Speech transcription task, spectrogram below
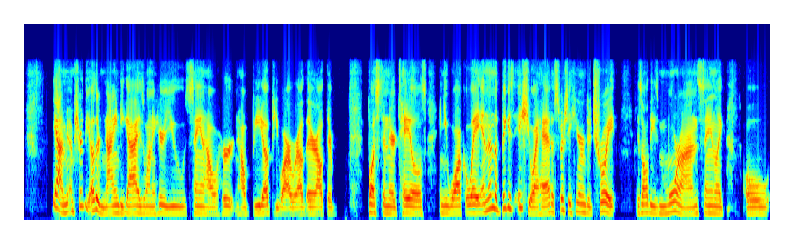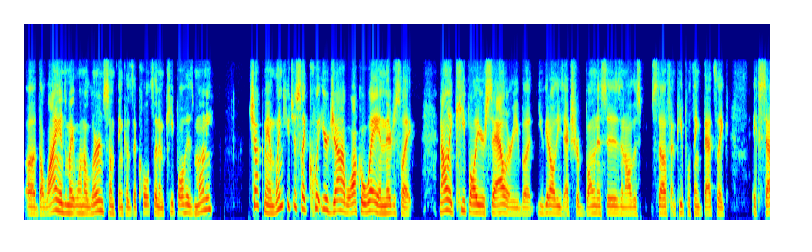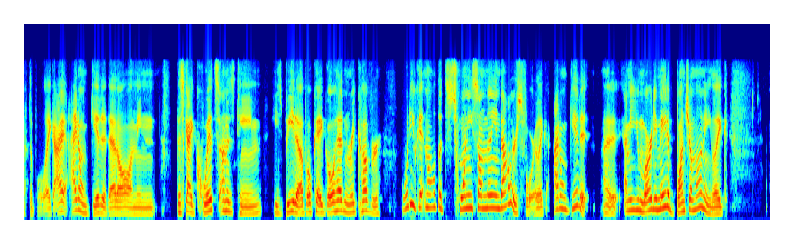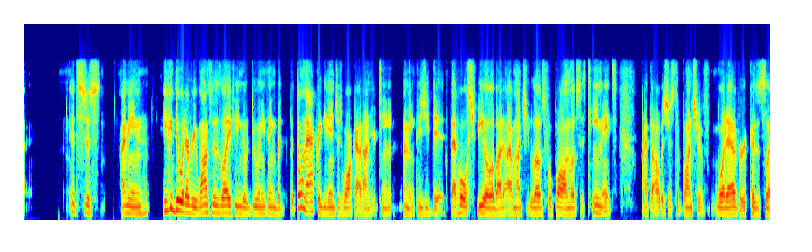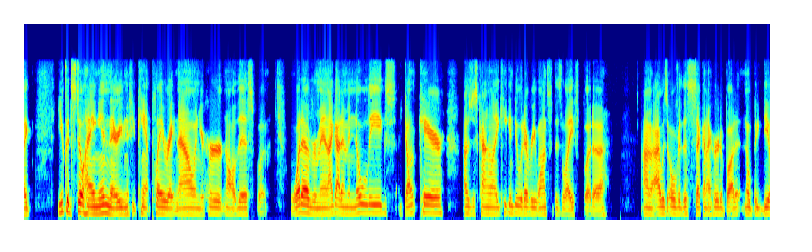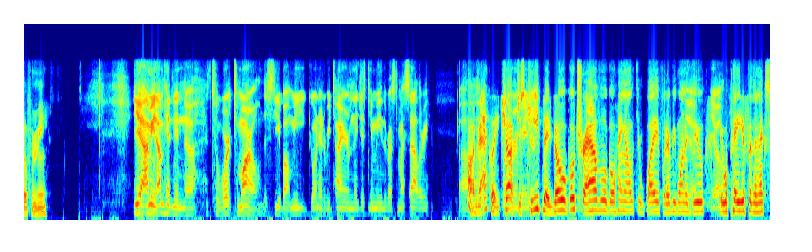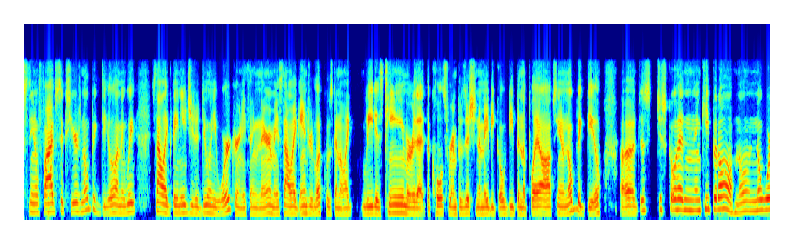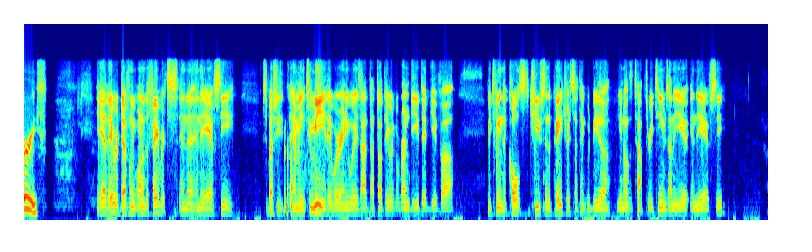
Yeah, I'm, I'm sure the other 90 guys want to hear you saying how hurt and how beat up you are. We're out there, out there busting their tails, and you walk away. And then the biggest issue I had, especially here in Detroit, is all these morons saying like, "Oh, uh, the Lions might want to learn something because the Colts let him keep all his money." Chuck, man, when do you just like quit your job, walk away, and they're just like, not only keep all your salary, but you get all these extra bonuses and all this stuff, and people think that's like acceptable. Like I, I don't get it at all. I mean, this guy quits on his team. He's beat up. Okay, go ahead and recover. What are you getting all the twenty some million dollars for? Like I don't get it. I, I mean, you already made a bunch of money. Like, it's just, I mean, he can do whatever he wants with his life. He can go do anything, but but don't act like you didn't just walk out on your team. I mean, because you did. That whole spiel about how much he loves football and loves his teammates, I thought was just a bunch of whatever. Because it's like you could still hang in there even if you can't play right now and you're hurt and all this. But whatever, man. I got him in no leagues. Don't care. I was just kind of like he can do whatever he wants with his life, but uh, I, I was over this second I heard about it. No big deal for me. Yeah, I mean, I'm heading in uh, to work tomorrow to see about me going ahead and retiring. They just give me the rest of my salary. Uh, Oh, exactly, Chuck. Just keep it. Go, go travel. Go hang out with your wife. Whatever you want to Yeah, do. yeah. It will pay you for the next, you know, five, six years. No big deal. I mean, we. It's not like they need you to do any work or anything there. I mean, it's not like Andrew Luck was going to like lead his team or that the Colts were in position to maybe go deep in the playoffs. You know, no big deal. Uh, just, just go ahead and, and keep it all. No, no worries. Yeah, they were definitely one of the favorites in the in the AFC. Especially, I mean, to me, they were anyways. I, I thought they would run deep. They'd give uh, between the Colts, the Chiefs, and the Patriots. I think would be the you know the top three teams on the E- in the AFC.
